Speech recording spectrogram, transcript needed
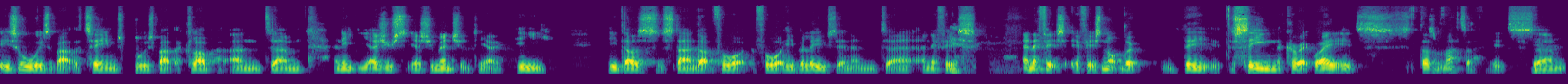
he's always about the team, always about the club, and um, and he, as you as you mentioned, you know he he does stand up for what for what he believes in, and uh, and if it's and if it's if it's not the the, the seen the correct way, it's doesn't matter. It's yeah. um,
